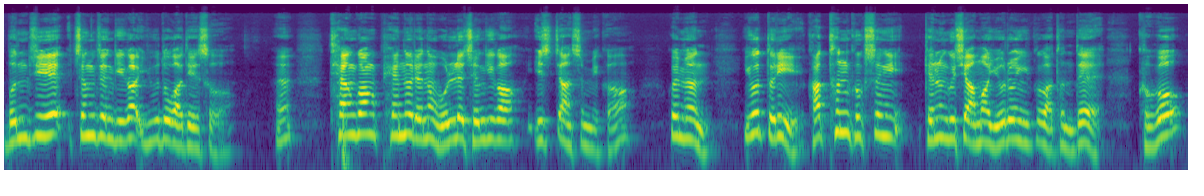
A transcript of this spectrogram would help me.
먼지에 정전기가 유도가 돼서 예? 태양광 패널에는 원래 전기가 있지 않습니까? 그러면 이것들이 같은 극성이 되는 것이 아마 요령일 것 같은데 그거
